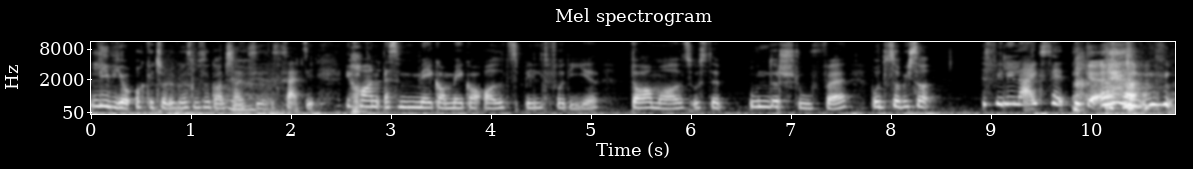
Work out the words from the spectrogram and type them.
Livio! Okay, Entschuldigung, das muss so ganz schnell ja. gesagt sein. Ich habe ein mega, mega altes Bild von dir, damals aus der Unterstufe, wo du so bist, so viele Likes hätte gegeben.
